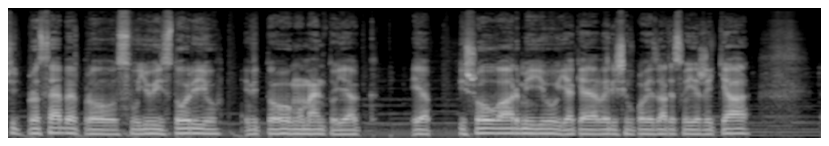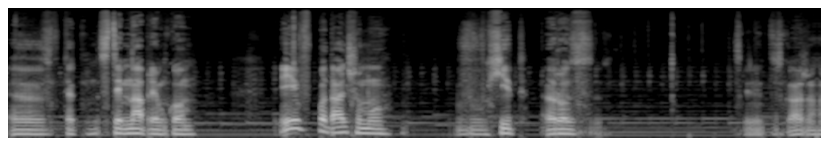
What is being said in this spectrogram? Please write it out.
чуть про себе, про свою історію від того моменту, як я пішов в армію, як я вирішив пов'язати своє життя е, так, з цим напрямком. І в подальшому в хід роз... скажу,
